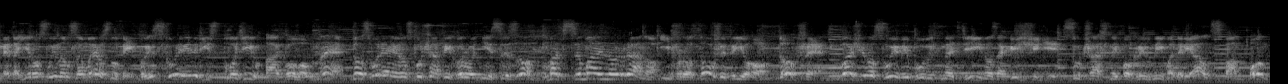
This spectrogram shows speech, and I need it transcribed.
Не дає рослинам замерзнути, прискорює ріст плодів, а головне дозволяє розпочати городній сезон максимально рано і продовжити його довше. Ваші рослини будуть надійно захищені. Сучасний покривний матеріал спамбонд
